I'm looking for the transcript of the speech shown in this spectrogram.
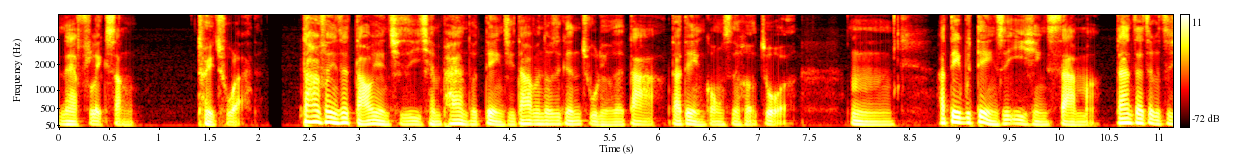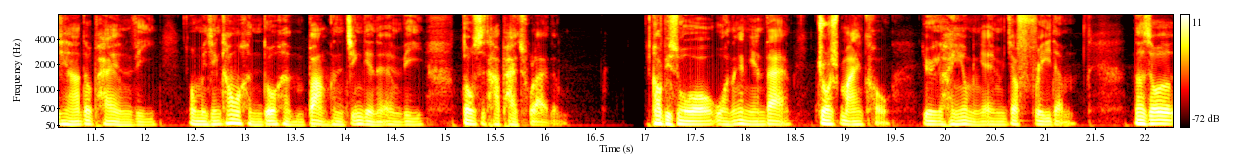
Netflix 上推出来的。大卫芬奇这导演其实以前拍很多电影，其实大部分都是跟主流的大大电影公司合作。嗯，他第一部电影是《异形三》嘛，但是在这个之前他都拍 MV。我们以前看过很多很棒、很经典的 MV，都是他拍出来的。好比说我那个年代，George Michael 有一个很有名的 MV 叫《Freedom》。那时候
